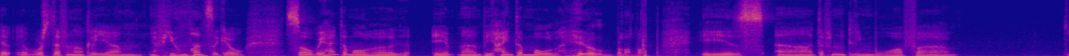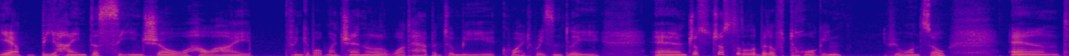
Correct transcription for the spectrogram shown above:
it, it was definitely um, a few months ago. So behind the molehill uh, behind the molehill blah, blah, is uh, definitely more of a yeah behind the scene show how I think about my channel, what happened to me quite recently, and just just a little bit of talking if you want so. And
